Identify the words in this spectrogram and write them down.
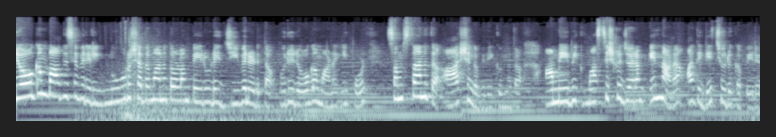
രോഗം ബാധിച്ചവരിൽ നൂറ് ശതമാനത്തോളം പേരുടെ ജീവനെടുത്ത ഒരു രോഗമാണ് ഇപ്പോൾ സംസ്ഥാനത്ത് ആശങ്ക വിതയ്ക്കുന്നത്. അമേബിക് മസ്തിഷ്ക ജ്വരം എന്നാണ് അതിന്റെ ചുരുക്കപ്പേര്.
